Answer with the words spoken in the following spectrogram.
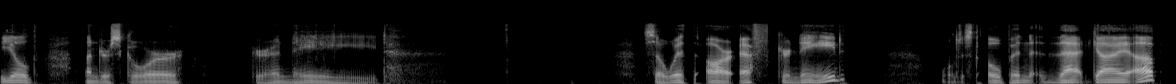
field underscore grenade. So with our F grenade, we'll just open that guy up.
